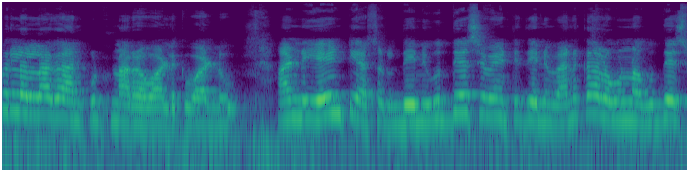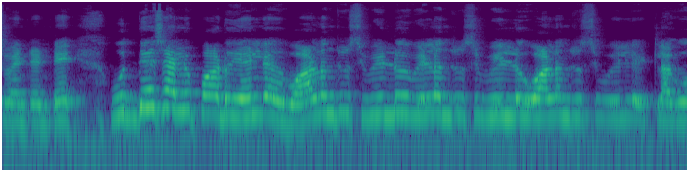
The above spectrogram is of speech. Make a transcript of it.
పిల్లల్లాగా అనుకుంటున్నారా వాళ్ళకి వాళ్ళు? అండ్ ఏంటి అసలు దీని ఉద్దేశం ఏంటి? దీని వెనకాల ఉన్న ఉద్దేశం ఏంటంటే ఉద్దేశాలు పాడు ఏం లేదు. వాళ్ళని చూసి వీళ్ళు వీళ్ళని చూసి వీళ్ళు వాళ్ళని చూసి వీళ్ళు ఇట్లాగూ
